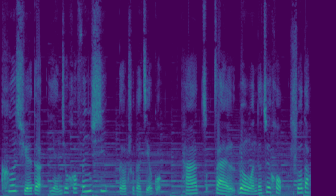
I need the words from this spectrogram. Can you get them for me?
科学的研究和分析得出的结果。他在论文的最后说道：“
